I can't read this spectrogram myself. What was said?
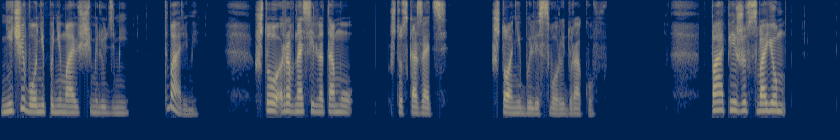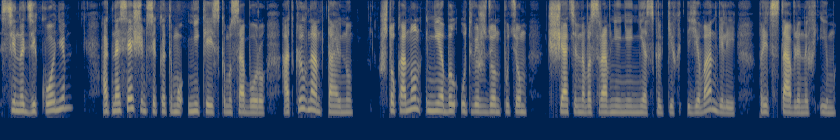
ничего не понимающими людьми, тварями, что равносильно тому, что сказать, что они были сворой дураков. Папий же в своем синодиконе, относящемся к этому Никейскому собору, открыл нам тайну, что канон не был утвержден путем тщательного сравнения нескольких Евангелий, представленных им,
